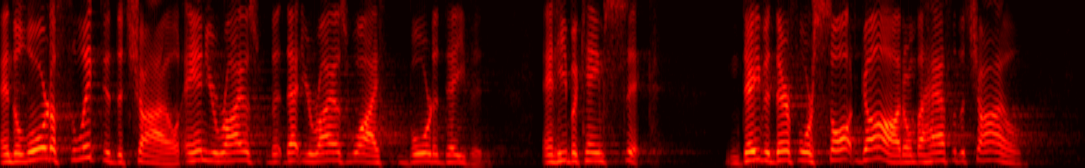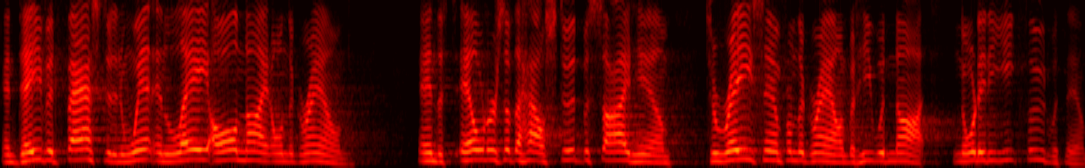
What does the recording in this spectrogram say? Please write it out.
And the Lord afflicted the child and Uriah's, that Uriah's wife bore to David, and he became sick. David therefore sought God on behalf of the child. And David fasted and went and lay all night on the ground. And the elders of the house stood beside him to raise him from the ground, but he would not, nor did he eat food with them.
